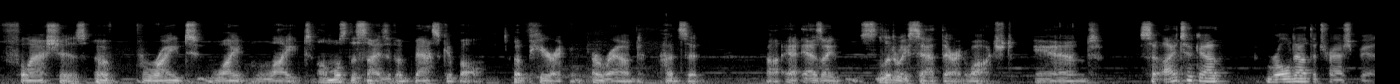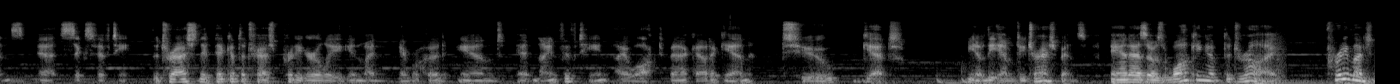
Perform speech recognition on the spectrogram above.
flashes of bright white light, almost the size of a basketball, appearing around Hudson uh, as I literally sat there and watched. And so I took out, rolled out the trash bins at 6:15. The trash they pick up the trash pretty early in my neighborhood, and at 9:15 I walked back out again to get you know, the empty trash bins. And as I was walking up the drive, pretty much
